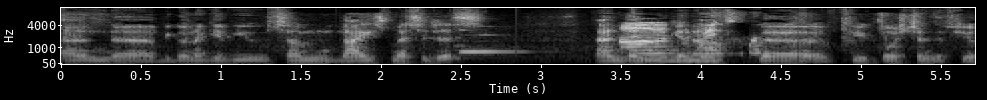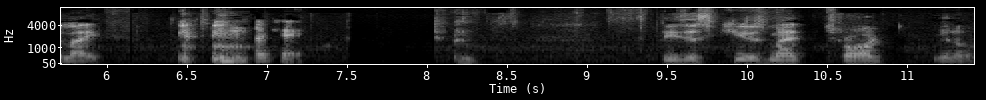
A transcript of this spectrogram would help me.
and uh, we're gonna give you some nice messages, and then Uh, you can ask a few questions if you like. okay. Please excuse my throat. You know,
